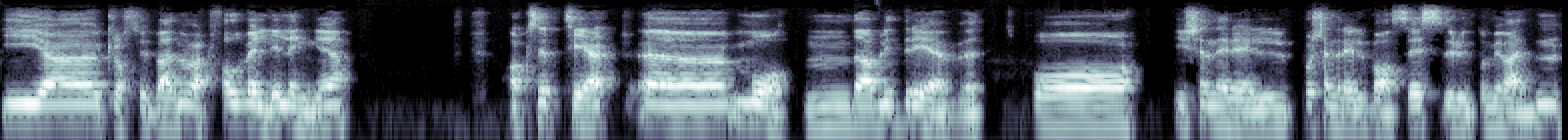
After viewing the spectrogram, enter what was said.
i eh, crossfit-världen i alla fall väldigt länge accepterat uh, måten det har blivit drevet på, i generell, på generell basis runt om i världen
